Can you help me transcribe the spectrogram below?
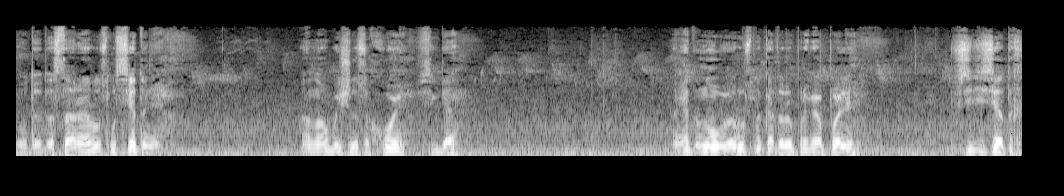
Вот это старое русло Сетани. Оно обычно сухое, всегда. А это новое русло, которое прокопали в 60-х.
